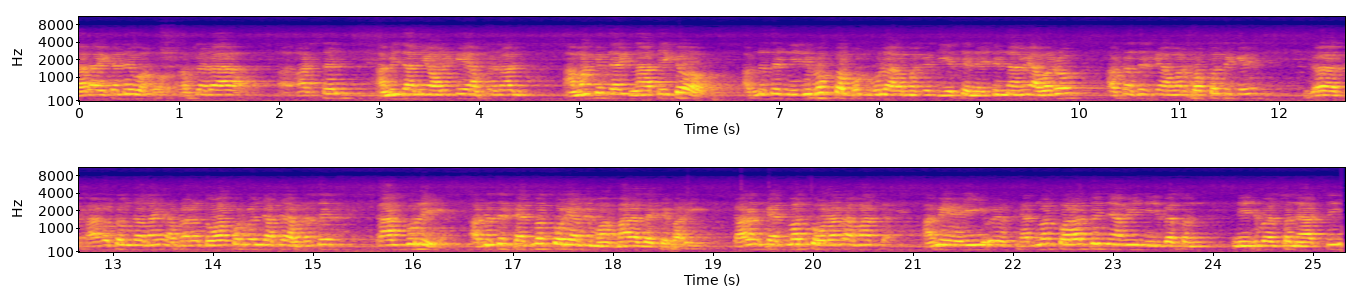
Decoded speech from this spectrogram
যারা এখানে আপনারা আসছেন, আমি জানি অনেকে আপনারা আমাকে দেখ না দেখেও আপনাদের নিরপেক্ষ ভোটগুলো আমাকে দিয়েছেন। এই জন্য আমি আবারও আপনাদেরকে আমার পক্ষ থেকে স্বাগতম জানাই। আপনারা দোয়া করবেন যাতে আপনাদের কাজগুলি, আপনাদের খেদমত করে আমি মারা যেতে পারি। কারণ খেদমত করার আমার আমি এই খেদমত করার জন্য আমি নির্বাচন নির্বাচনে আসছি।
